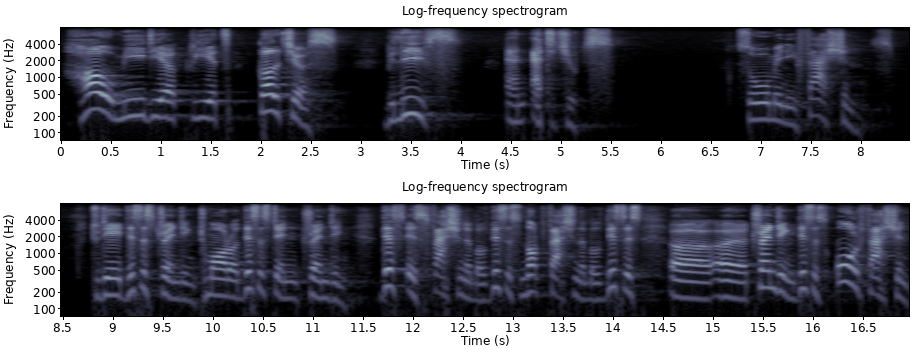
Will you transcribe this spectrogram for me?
how media creates cultures, beliefs, and attitudes. So many fashions. Today, this is trending. Tomorrow, this is trending. This is fashionable. This is not fashionable. This is uh, uh, trending. This is old fashioned.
